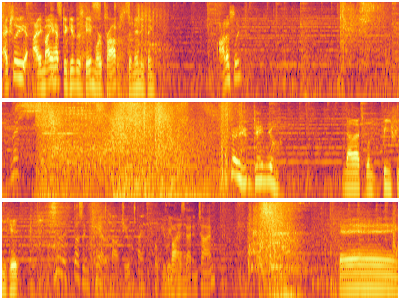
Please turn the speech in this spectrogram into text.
Actually, I might have to give this game more props than anything. Honestly. Damn, Daniel. Now that's when Beefy hit. Lilith doesn't care about you. I hope you Bye. realize that in time. Dang.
